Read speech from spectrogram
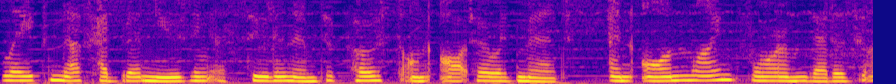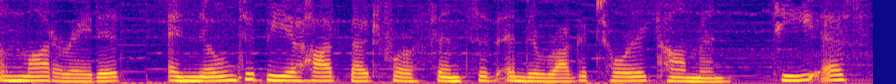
Blake Neff had been using a pseudonym to post on AutoAdmit, an online forum that is unmoderated, and known to be a hotbed for offensive and derogatory comments. T.S.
